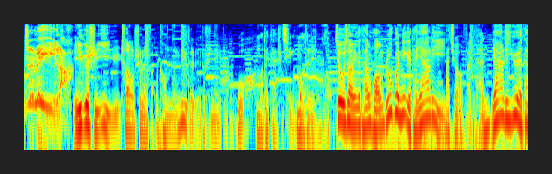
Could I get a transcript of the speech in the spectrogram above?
之力了；一个是抑郁，丧失了反抗能力的人，就是那种我没的感情，没的灵魂，就像一个弹簧，如果你给他压力，他就要反弹，压力越大，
